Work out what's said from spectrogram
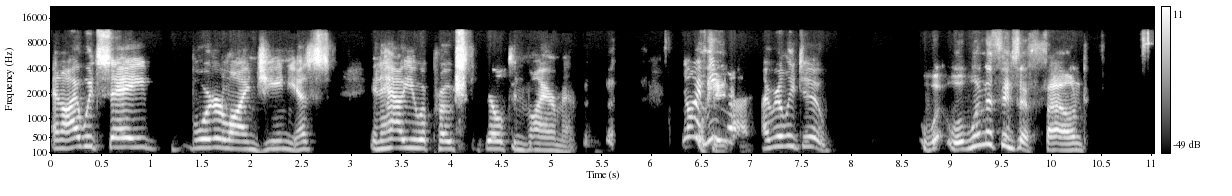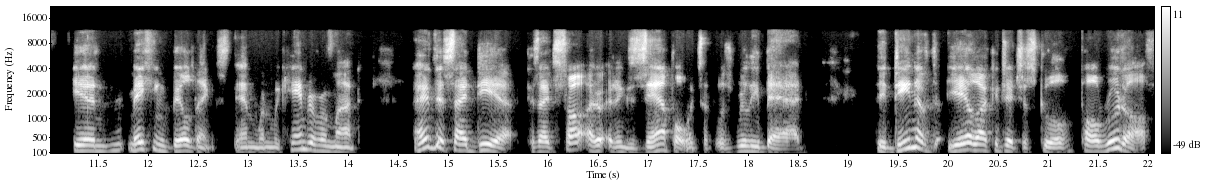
and I would say borderline genius in how you approach the built environment. No, I Okay. mean that. I really do. Well, one of the things I found in making buildings, and when we came to Vermont, I had this idea because I saw an example which was really bad. The dean of Yale Architecture School, Paul Rudolph,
